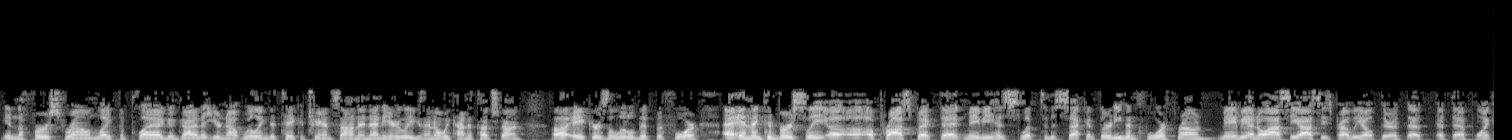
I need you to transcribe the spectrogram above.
in the first round like the plague, a guy that you're not willing to take a chance on in any of your leagues. I know we kind of touched on uh, Akers a little bit before, and then conversely, a, a prospect that maybe has slipped to the second, third, even fourth round. Maybe I know Asiasi's probably out there at that at that point,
